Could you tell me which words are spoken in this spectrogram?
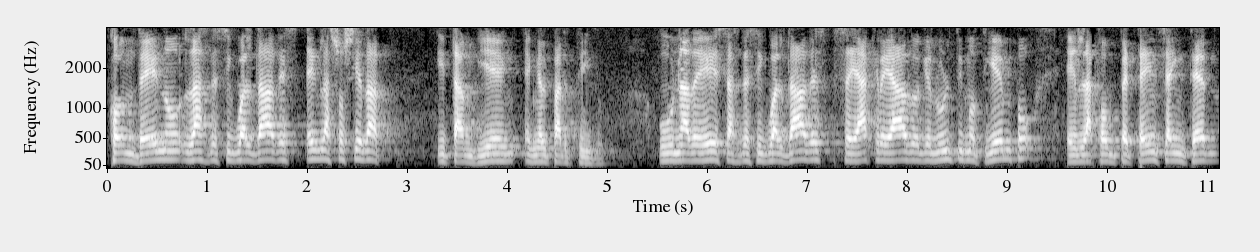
Condeno las desigualdades en la sociedad y también en el partido. Una de esas desigualdades se ha creado en el último tiempo en la competencia interna.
